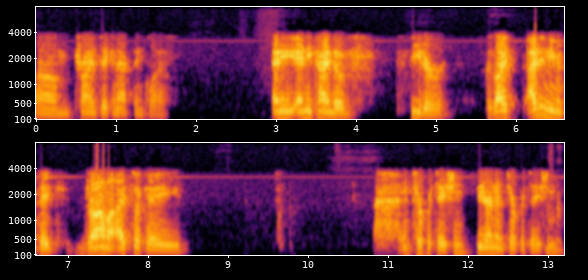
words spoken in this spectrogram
um, try and take an acting class any any kind of theater because i i didn't even take drama i took a interpretation, theater and interpretation Mhm.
